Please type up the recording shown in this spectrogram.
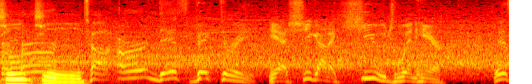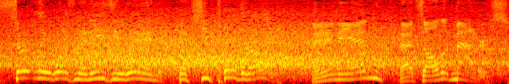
GG. to earn this victory. Yeah, she got a huge win here. This certainly wasn't an easy win, but she pulled it off. And in the end, that's all that matters.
